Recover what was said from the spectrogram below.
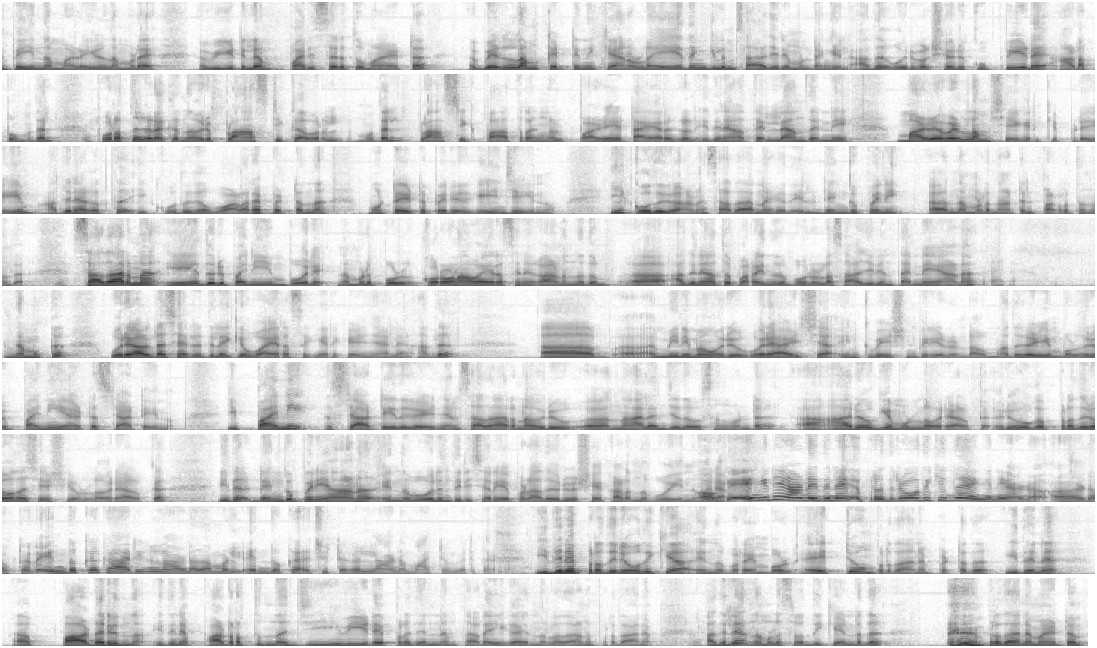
പെയ്യുന്ന മഴയിൽ നമ്മുടെ വീട്ടിലും പരിസരത്തുമായിട്ട് വെള്ളം കെട്ടി നിൽക്കാനുള്ള ഏതെങ്കിലും സാഹചര്യമുണ്ടെങ്കിൽ അത് ഒരുപക്ഷെ ഒരു കുപ്പിയുടെ അടപ്പ് മുതൽ പുറത്ത് കിടക്കുന്ന ഒരു പ്ലാസ്റ്റിക് കവറിൽ മുതൽ പ്ലാസ്റ്റിക് പാത്രങ്ങൾ പഴയ ടയറുകൾ ഇതിനകത്തെല്ലാം തന്നെ മഴവെള്ളം ശേഖരിക്കപ്പെടുകയും അതിനകത്ത് ഈ കൊതുക് വളരെ പെട്ടെന്ന് മുട്ടയിട്ട് പെരുകുകയും ചെയ്യുന്നു. ഈ കൊതുകാണ് സാധാരണഗതിയിൽ ഡെങ്കുപ്പനി നമ്മുടെ നാട്ടിൽ പടർത്തുന്നത്. സാധാരണ ഏതൊരു പനിയും പോലെ നമ്മളിപ്പോൾ കൊറോണ വൈറസിന് കാണുന്നതും അതിനകത്ത് പറയുന്നത് പോലുള്ള സാഹചര്യം തന്നെയാണ്. നമുക്ക് ഒരാളുടെ ശരീരത്തിലേക്ക് വൈറസ് കയറി കഴിഞ്ഞാൽ അത് മിനിമം ഒരു ഒരാഴ്ച ഇൻക്യുബേഷൻ പീരീഡ് ഉണ്ടാവും. അത് കഴിയുമ്പോൾ ഒരു പനിയായിട്ട് സ്റ്റാർട്ട് ചെയ്യുന്നു. ഈ പനി സ്റ്റാർട്ട് ചെയ്ത് കഴിഞ്ഞാൽ സാധാരണ ഒരു നാലഞ്ച് ദിവസം കൊണ്ട് ആരോഗ്യമുള്ള ഒരാൾക്ക് രോഗപ്രതിരോധ ശേഷിയുള്ള ഒരാൾക്ക് ഇത് ഡെങ്കുപ്പനിയാണ് എന്ന് പോലും തിരിച്ചറിയപ്പെടാതെ ഒരുപക്ഷെ കടന്നുപോയി എന്ന് എങ്ങനെയാണ് ഇതിനെ പ്രതിരോധിക്കുന്നത് എങ്ങനെയാണ് ഡോക്ടർ? എന്തൊക്കെ കാര്യങ്ങളാണ് നമ്മൾ എന്തൊക്കെ ചിട്ടകളിലാണ് മാറ്റം വരുത്തുന്നത് ഇതിനെ പ്രതിരോധിക്കുക എന്ന് പറയുമ്പോൾ ഏറ്റവും പ്രധാനപ്പെട്ടത് ഇതിന് പടരുന്ന ഇതിനെ പടർത്തുന്ന ജീവിയുടെ പ്രജനനം തടയുക എന്നുള്ളതാണ് പ്രധാനം. അതിൽ നമ്മൾ ശ്രദ്ധിക്കേണ്ടത് പ്രധാനമായിട്ടും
